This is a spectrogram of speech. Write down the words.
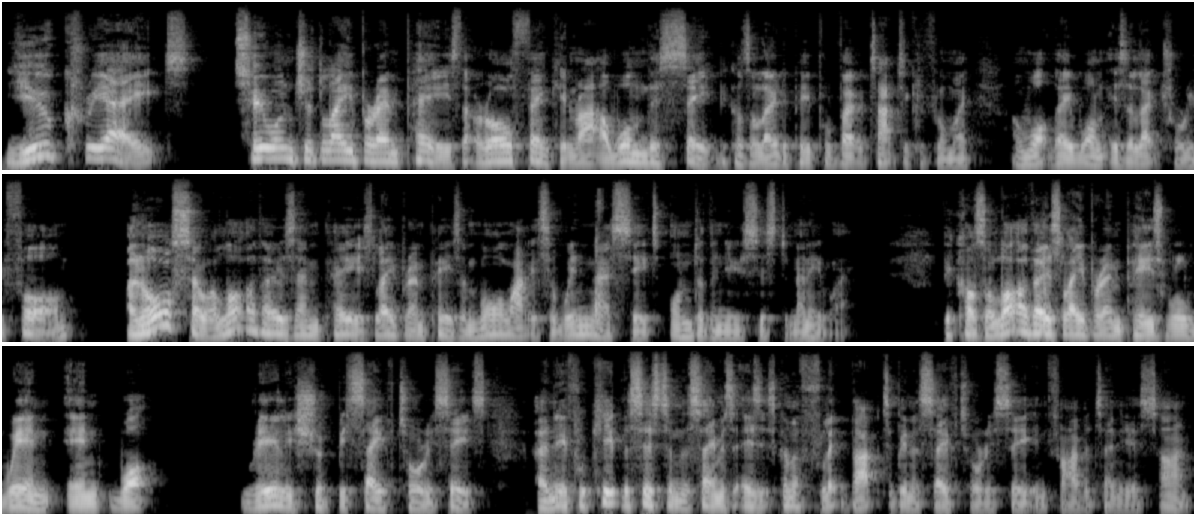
You create 200 Labour MPs that are all thinking, right, I won this seat because a load of people voted tactically for me, and what they want is electoral reform. And also, a lot of those MPs, Labour MPs, are more likely to win their seats under the new system anyway because a lot of those Labour MPs will win in what really should be safe Tory seats. And if we keep the system the same as it is, it's going to flip back to being a safe Tory seat in five or 10 years' time.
